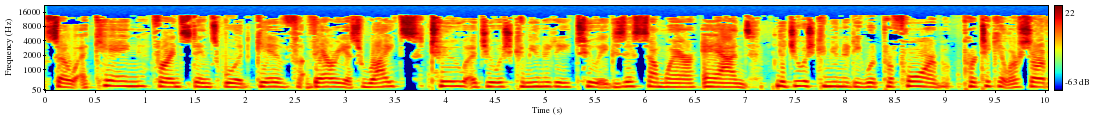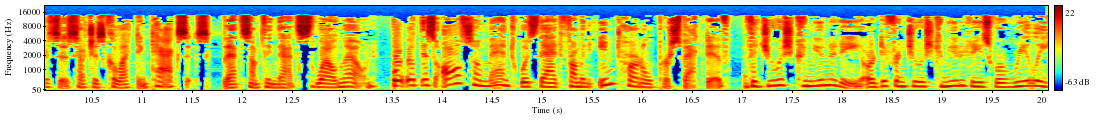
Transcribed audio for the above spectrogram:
So a king, for instance, would give various rights to a Jewish community to exist somewhere, and the Jewish community would perform particular services such as collecting taxes. That's something that's well known. But what this also meant was that from an internal perspective, the Jewish community or different Jewish communities were really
